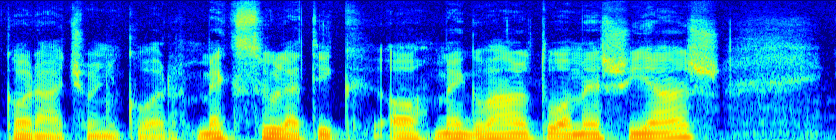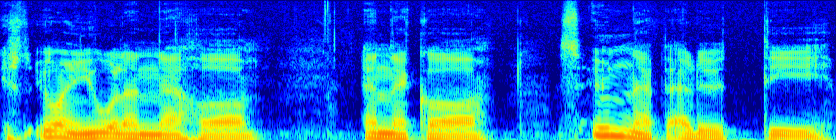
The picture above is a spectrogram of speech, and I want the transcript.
karácsonykor, megszületik a megváltó, a messiás, és olyan jó lenne, ha ennek a, az ünnep előtti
